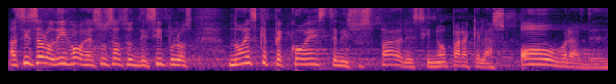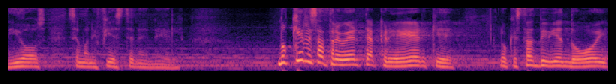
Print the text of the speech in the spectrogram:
Así se lo dijo Jesús a sus discípulos, no es que pecó este ni sus padres, sino para que las obras de Dios se manifiesten en él. ¿No quieres atreverte a creer que lo que estás viviendo hoy,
